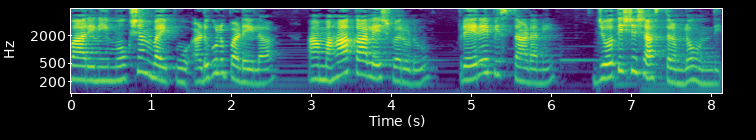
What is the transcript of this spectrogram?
వారిని మోక్షం వైపు అడుగులు పడేలా ఆ మహాకాళేశ్వరుడు ప్రేరేపిస్తాడని జ్యోతిష్య శాస్త్రంలో ఉంది.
